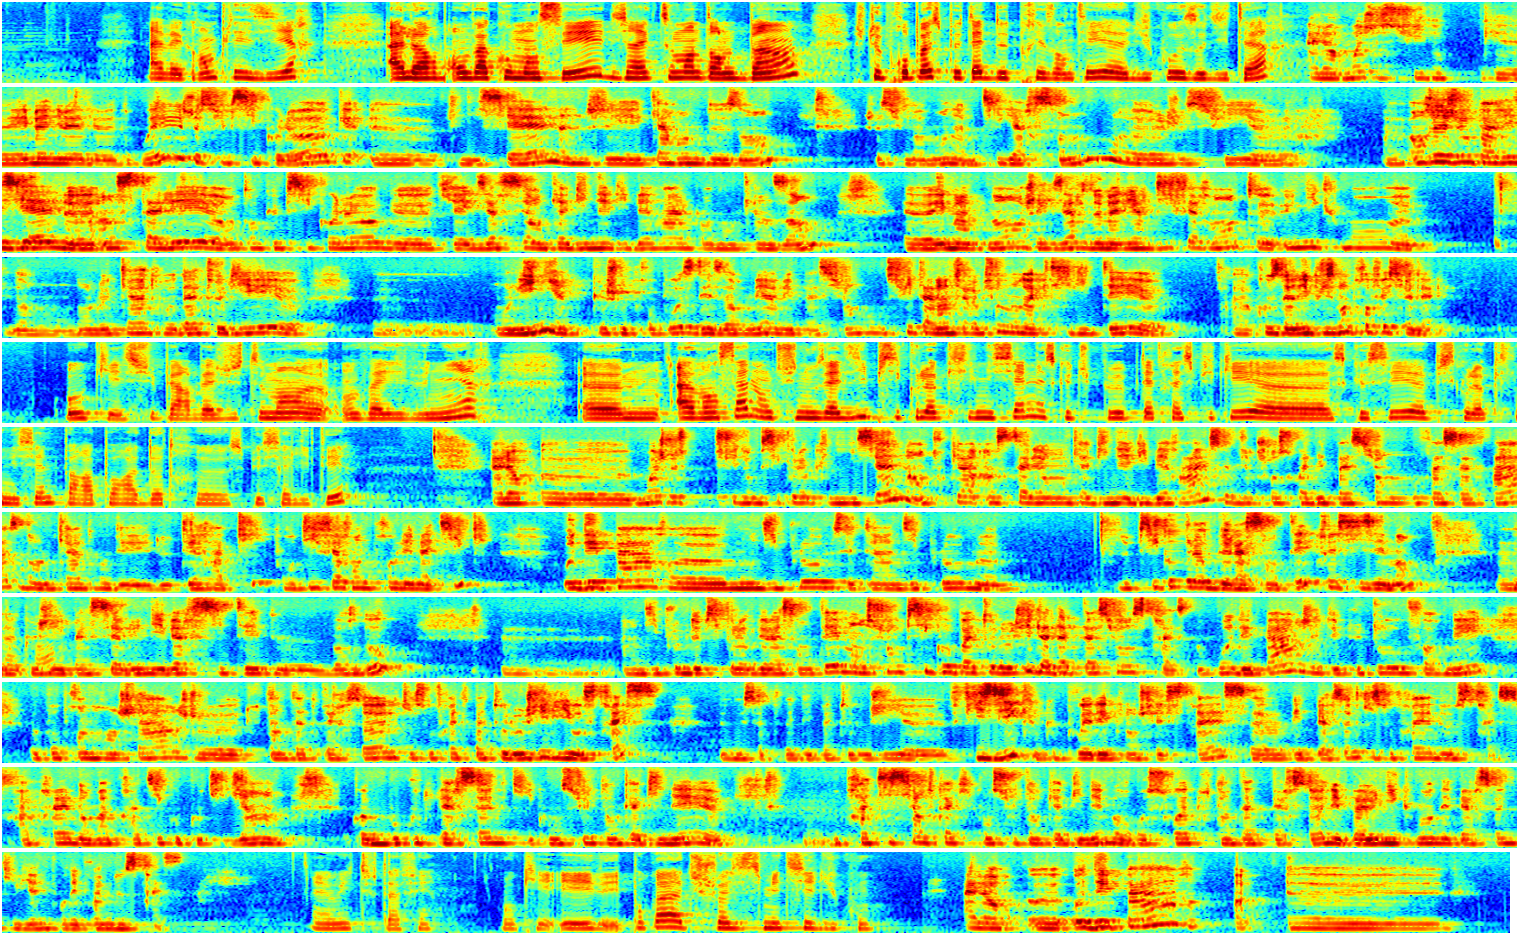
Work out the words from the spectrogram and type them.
Avec grand plaisir. Alors, on va commencer directement dans le bain. Je te propose peut-être de te présenter euh, du coup aux auditeurs. Alors, moi, je suis donc euh, Emmanuelle Drouet, je suis psychologue, euh, clinicienne, j'ai 42 ans. Je suis maman d'un petit garçon. je suis euh, en région parisienne, euh, installée euh, en tant que psychologue qui a exercé en cabinet libéral pendant 15 ans. Et maintenant, j'exerce de manière différente, uniquement dans, le cadre d'ateliers en ligne que je propose désormais à mes patients suite à l'interruption de mon activité à cause d'un épuisement professionnel. Ok, super. Ben justement, on va y venir. Euh, avant ça, donc tu nous as dit psychologue clinicienne. Est-ce que tu peux peut-être expliquer euh, ce que c'est euh, psychologue clinicienne par rapport à d'autres spécialités? Alors, moi, je suis donc psychologue clinicienne, en tout cas installée en cabinet libéral. Ça veut dire que je reçois des patients face à face dans le cadre des, de thérapies pour différentes problématiques. Au départ, mon diplôme, c'était un diplôme de psychologue de la santé, précisément, que j'ai passé à l'université de Bordeaux. Euh, un diplôme de psychologue de la santé, mention psychopathologie d'adaptation au stress. Donc au départ, j'étais plutôt formée euh, pour prendre en charge euh, tout un tas de personnes qui souffraient de pathologies liées au stress. Ça pouvait être des pathologies physiques que pouvait déclencher le stress et de personnes qui souffraient de stress. Après, dans ma pratique au quotidien, comme beaucoup de personnes qui consultent en cabinet, de praticiens en tout cas qui consultent en cabinet, ben, on reçoit tout un tas de personnes et pas uniquement des personnes qui viennent pour des problèmes de stress. Ah oui, tout à fait. Ok. Et pourquoi as-tu choisi ce métier du coup? Alors, euh, au départ, euh,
